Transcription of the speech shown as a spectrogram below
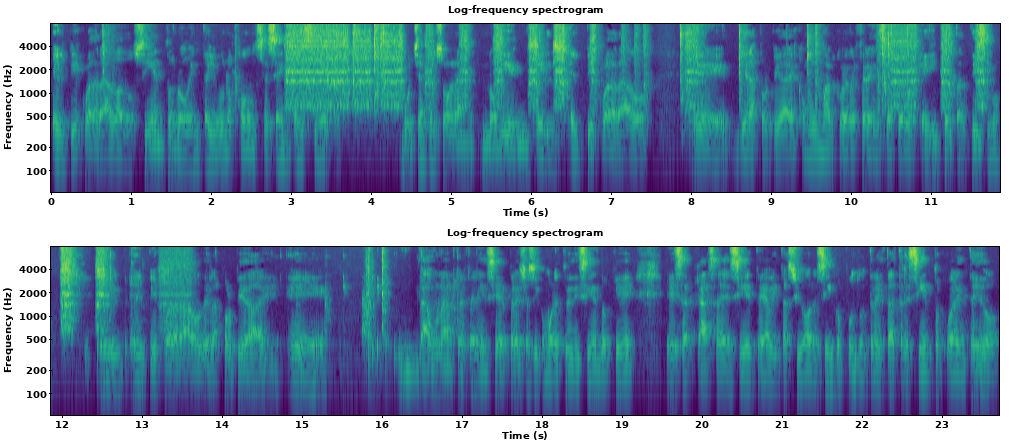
el pie cuadrado a 291,67. Muchas personas no ven el, pie cuadrado eh, de las propiedades como un marco de referencia, pero es importantísimo. El, pie cuadrado de las propiedades da una referencia de precio, así como le estoy diciendo que esa casa de 7 habitaciones, 5.3 está a 342,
